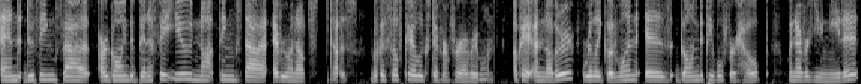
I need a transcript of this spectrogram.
and do things that are going to benefit you, not things that everyone else does. Because self care looks different for everyone. Okay, another really good one is going to people for help whenever you need it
